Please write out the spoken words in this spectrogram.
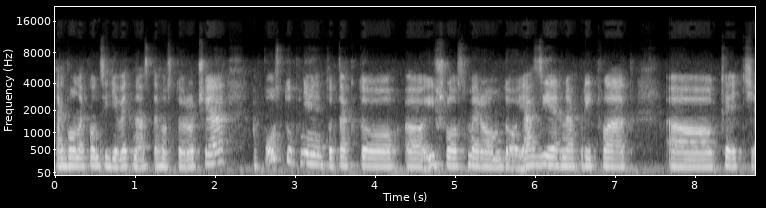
tak bol na konci 19. storočia a postupne to takto e, išlo smerom do jazier napríklad, keď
